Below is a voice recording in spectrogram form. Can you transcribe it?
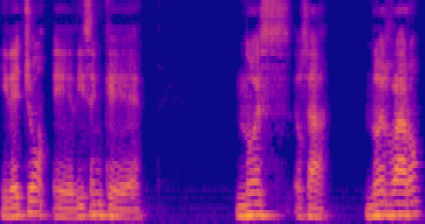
Y de hecho, eh, dicen que no es, o sea, no es raro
